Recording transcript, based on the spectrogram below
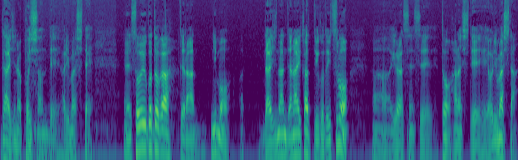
大事なポジションでありまして、えそういうことが寺にも大事なんじゃないかということをいつも五十嵐先生と話しておりました。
